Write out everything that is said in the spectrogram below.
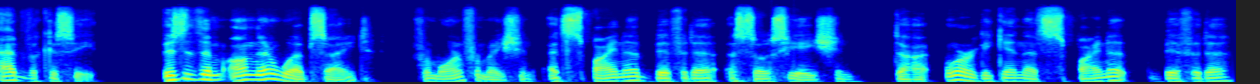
advocacy. Visit them on their website for more information at spinabifidaassociation.com. spinabifida.org. Again, that's Spina Bifida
